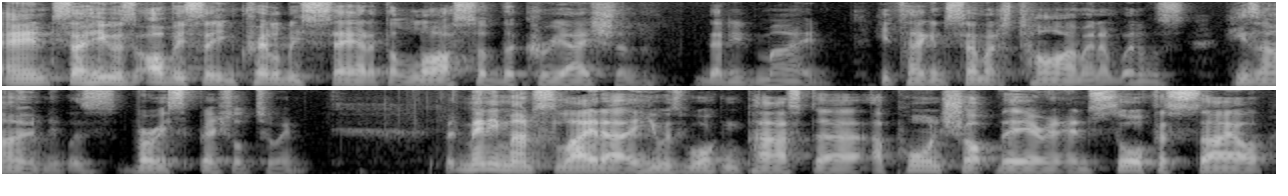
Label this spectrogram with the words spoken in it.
And so he was obviously incredibly sad at the loss of the creation that he'd made. He'd taken so much time, and it, it was his own. It was very special to him. But many months later, he was walking past a, a pawn shop there and, and, saw for sale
